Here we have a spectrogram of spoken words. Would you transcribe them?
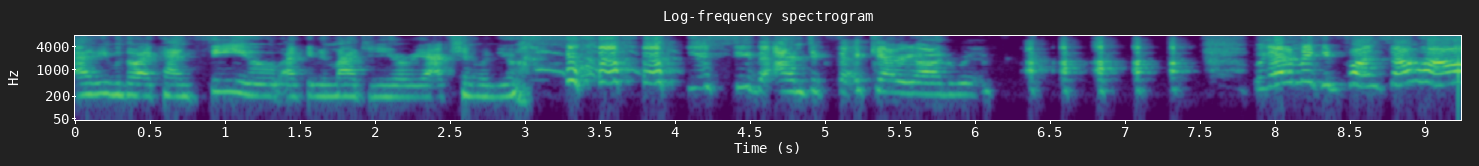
And even though I can't see you, I can imagine your reaction when you you see the antics I carry on with. we got to make it fun somehow,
